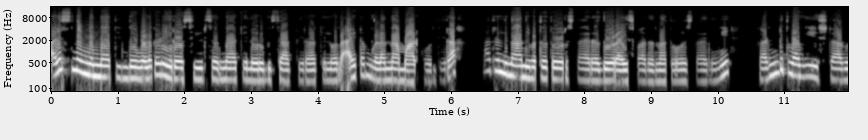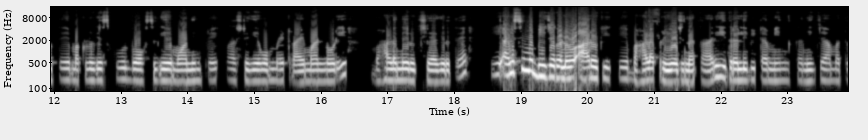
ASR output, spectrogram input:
ಹಲಸಿನ ಹಣ್ಣನ್ನ ತಿಂದು ಒಳಗಡೆ ಇರೋ ಸೀಡ್ಸ್ ಅನ್ನ ಕೆಲವರು ಬಿಸಾಕ್ತೀರಾ, ಕೆಲವೊಂದು ಐಟಮ್ ಮಾಡ್ಕೊತೀರಾ, ಅದ್ರಲ್ಲಿ ನಾನು ಇವತ್ತು ತೋರಿಸ್ತಾ ಇರೋದು ರೈಸ್ ಬಾದನ್ನ ತೋರಿಸ್ತಾ ಇದ್ದೀನಿ. ಖಂಡಿತವಾಗಿ ಇಷ್ಟ ಆಗುತ್ತೆ. ಮಕ್ಕಳಿಗೆ ಸ್ಕೂಲ್ ಬಾಕ್ಸ್ಗೆ ಮಾರ್ನಿಂಗ್ ಬ್ರೇಕ್ಫಾಸ್ಟ್ಗೆ ಒಮ್ಮೆ ಟ್ರೈ ಮಾಡಿ ನೋಡಿ, ಬಹಳನೇ ರುಚಿಯಾಗಿರುತ್ತೆ. ಈ ಹಲಸಿನ ಬೀಜಗಳು ಆರೋಗ್ಯಕ್ಕೆ ಬಹಳ ಪ್ರಯೋಜನಕಾರಿ. ಇದರಲ್ಲಿ ವಿಟಮಿನ್ ಖನಿಜ ಮತ್ತು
